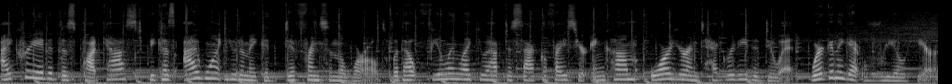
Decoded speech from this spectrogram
I created this podcast because I want you to make a difference in the world without without feeling like you have to sacrifice your income or your integrity to do it. We're going to get real here,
